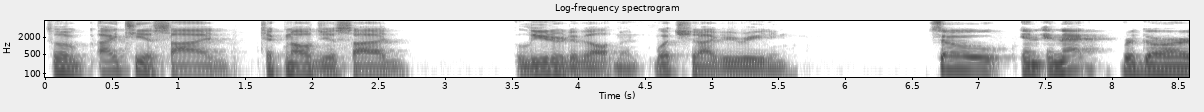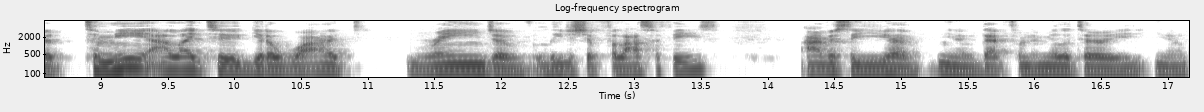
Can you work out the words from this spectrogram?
So, IT aside, technology aside, leader development, what should I be reading? So, in, in that regard, to me, I like to get a wide range of leadership philosophies. Obviously, you have you know that from the military, you know,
